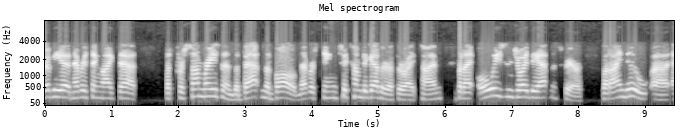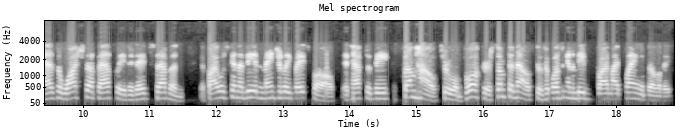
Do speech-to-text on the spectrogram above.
trivia, and everything like that. But for some reason, the bat and the ball never seemed to come together at the right time. But I always enjoyed the atmosphere. But I knew uh, as a washed up athlete at age seven, if I was going to be in Major League Baseball, it'd have to be somehow through a book or something else because it wasn't going to be by my playing ability.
